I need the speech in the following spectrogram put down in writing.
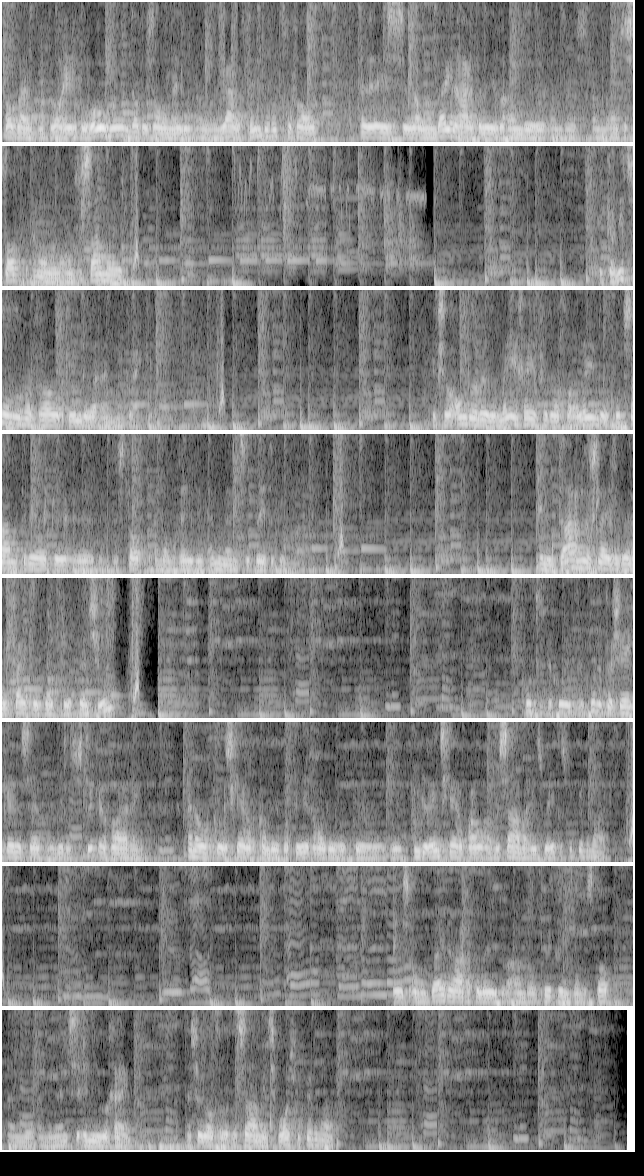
Wat mij be- heeft bewogen, dat is al een, een jaar of twintig het geval, eh, is eh, om een bijdrage te leveren aan, de, aan, aan onze stad en aan onze samenleving. Ik kan niet zonder mijn vrouw, kinderen en mijn kleinkinderen. Ik zou anderen willen meegeven dat we alleen door goed samen te werken eh, de stad en de omgeving en de mensen beter kunnen maken. In het dagelijks leven ben ik feitelijk met eh, pensioen. Goed, de goede, goede dossierkennis heb, inmiddels een stuk ervaring en ook eh, scherp kan debatteren, waardoor ik eh, iedereen scherp hou en we samen iets beters voor kunnen maken. is om een bijdrage te leveren aan de ontwikkeling van de stad en de, en de mensen in Nieuwegein. En zodat we er samen iets moois voor kunnen maken.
